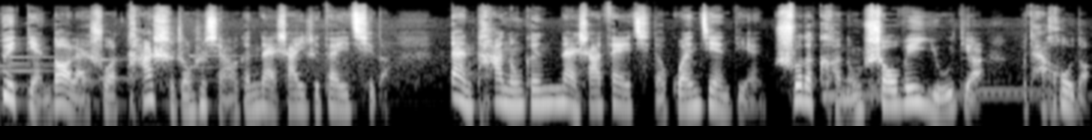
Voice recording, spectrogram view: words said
对点到来说，他始终是想要跟奈莎一直在一起的，但他能跟奈莎在一起的关键点，说的可能稍微有点儿不太厚道，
